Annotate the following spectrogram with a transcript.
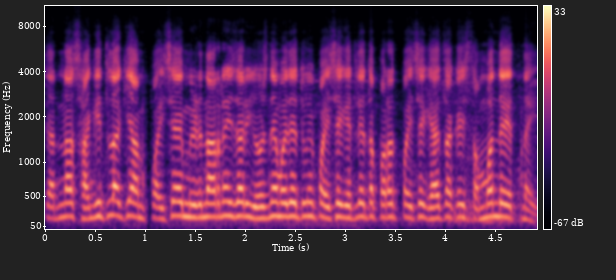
त्यांना सांगितलं की आम पैसे मिळणार नाही. जर योजनेमध्ये तुम्ही पैसे घेतले तर परत पैसे घ्यायचा काही संबंध येत नाही.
